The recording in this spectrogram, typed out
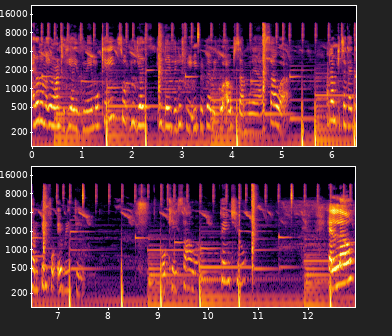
i don't even want to hear his name okay? So you just, you guys if to we prepare we go out somewhere. Sawa. Hata mkitaka i can pay for everything. Okay sawa. Thank you. Hello?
